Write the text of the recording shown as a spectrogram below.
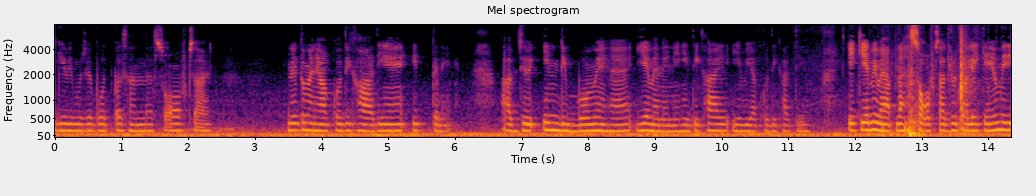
ये भी मुझे बहुत पसंद है। सॉफ्ट सा है। इतने तो मैंने आपको दिखा दिए हैं, इतने। अब जो इन डिब्बों में हैं, ये मैंने नहीं दिखाए, ये भी आपको दिखाती हूँ। एक ये भी मैं अपना सॉफ्ट सा जूता लेके आई हूँ, मेरी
